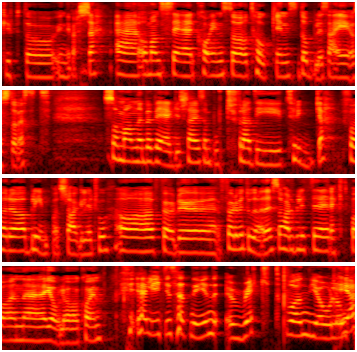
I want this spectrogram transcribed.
kryptouniverset. Eh, og man ser coins og tokens doble seg i øst og vest. Så man beveger seg liksom bort fra de trygge for å bli med på et slag eller to. Og før du, før du vet ordet av det, så har du blitt rekt på en uh, yolo-coin. Jeg liker setningen 'rekt på en yolo-coin'. Ja.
